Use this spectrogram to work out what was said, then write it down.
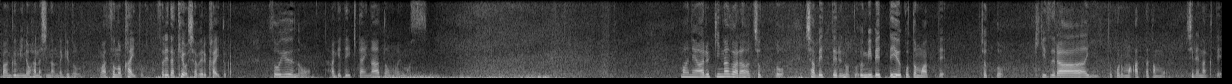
番組の話なんだけど、まあ、その回とかそれだけを喋る回とか。そういうのを上げていきたいなと思います。まあね歩きながらちょっと喋ってるのと海辺っていうこともあってちょっと聞きづらいところもあったかもしれなくて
